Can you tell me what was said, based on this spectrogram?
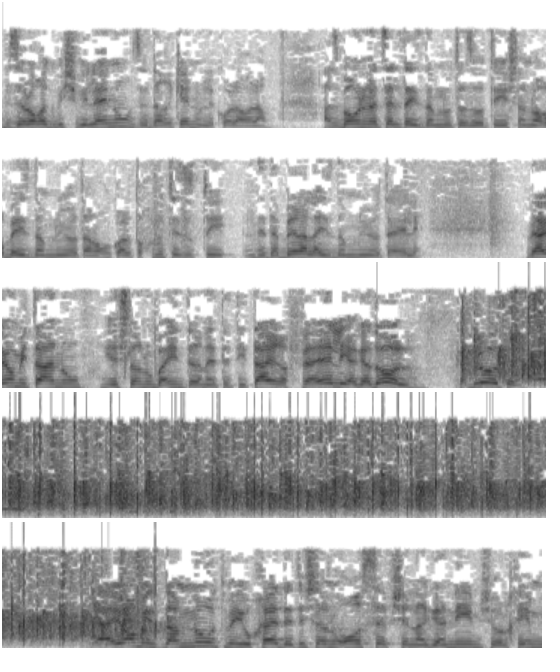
וזה לא רק בשבילנו, זה דרכנו לכל העולם. אז בואו ננצל את ההזדמנות הזאת, יש לנו הרבה הזדמנויות, אנחנו כל התוכנית הזאת נדבר על ההזדמנויות האלה. והיום איתנו, יש לנו באינטרנט את איתי רפאלי הגדול, קבלו אותו. והיום הזדמנות מיוחדת, יש לנו אוסף של נגנים שהולכים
